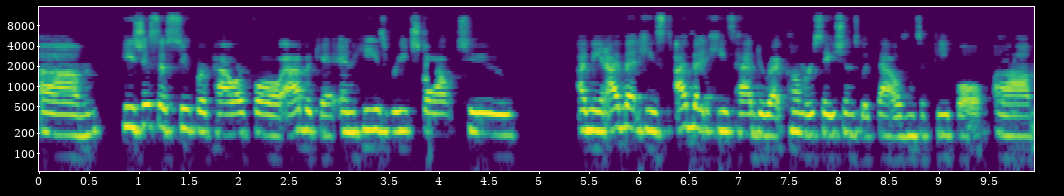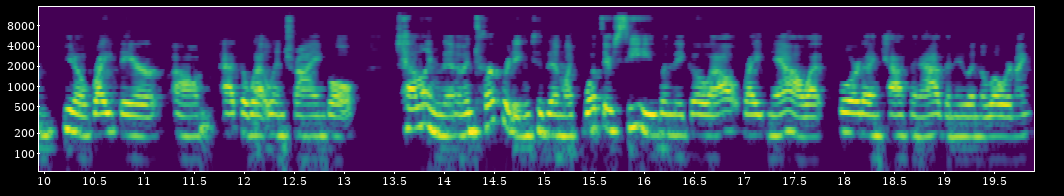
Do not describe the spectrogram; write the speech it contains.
Um, he's just a super powerful advocate and he's reached out to i mean i bet he's i bet he's had direct conversations with thousands of people um, you know right there um, at the wetland triangle telling them, interpreting to them like what they see when they go out right now at Florida and Caffin Avenue in the lower ninth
